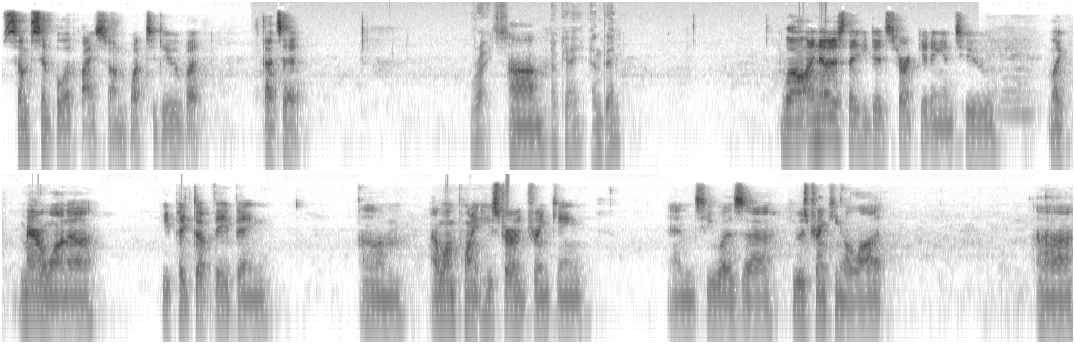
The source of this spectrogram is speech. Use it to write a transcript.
some simple advice on what to do, but that's it. Right. Um, okay, and then? Well, I noticed that he did start getting into like marijuana. He picked up vaping. Um, at one point, he started drinking, and he was uh, he was drinking a lot uh,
